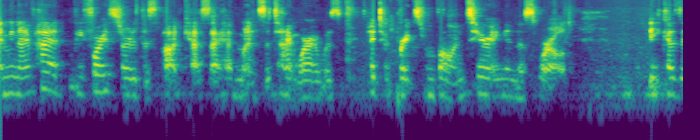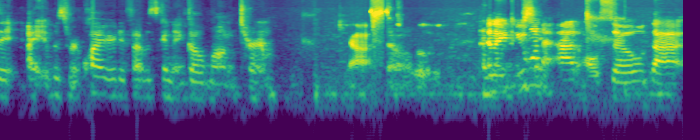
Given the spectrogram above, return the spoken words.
I mean i've had before i started this podcast i had months of time where i was i took breaks from volunteering in this world because it I, it was required if i was going to go long term yeah so and i do want to add also that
